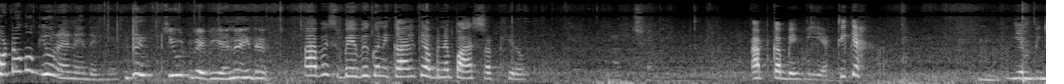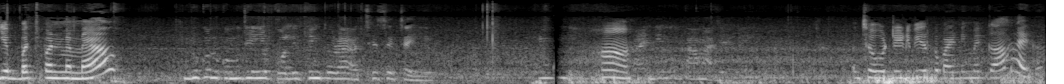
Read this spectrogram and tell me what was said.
फ़ोटो को क्यों रहने देंगे? क्यूट बेबी है ना इधर। आप इस बेबी को निकाल के अपने पास रखे रहो। अच्छा। आपका बेबी है ठीक है? ये ये बचपन में मैं रुको रुको मुझे ये पॉलीथीन थोड़ा अच्छे से चाहिए। हाँ। काम आ जाएगा। अच्छा वो टेडी बियर का बाइंडिंग में काम आएगा?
